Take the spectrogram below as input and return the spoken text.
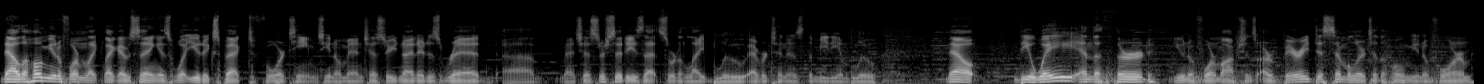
now the home uniform, like like I was saying, is what you'd expect for teams. You know, Manchester United is red, uh, Manchester City is that sort of light blue, Everton is the medium blue. Now, the away and the third uniform options are very dissimilar to the home uniform.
